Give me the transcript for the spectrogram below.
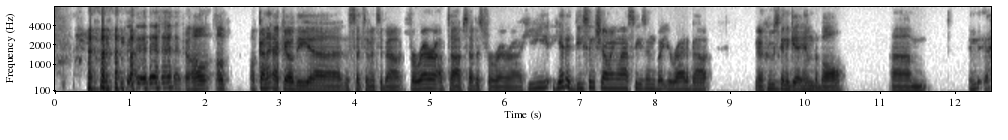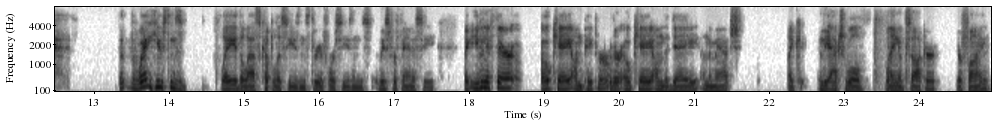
I'll I'll I'll kind of echo the uh, the sentiments about Ferreira up top. Sebas Ferreira. He he had a decent showing last season, but you're right about you know who's going to get him the ball. Um, and the, the way Houston's played the last couple of seasons, three or four seasons, at least for fantasy, like even if they're okay on paper or they're okay on the day on the match, like in the actual playing of soccer, they're fine,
